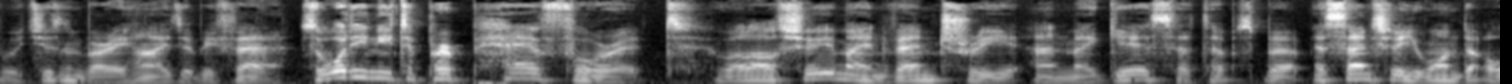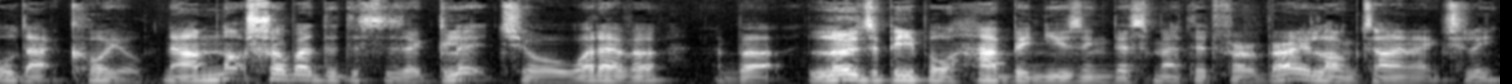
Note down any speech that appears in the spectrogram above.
which isn't very high to be fair. So what do you need to prepare for it? Well, I'll show you my inventory and my gear setups, but essentially you want to the Oldak coil. Now I'm not sure whether this is a glitch or whatever, but loads of people have been using this method for a very long time actually.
